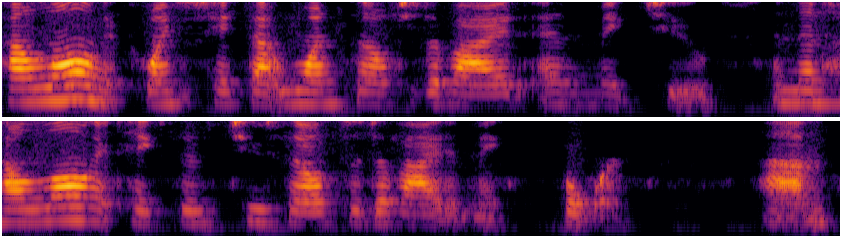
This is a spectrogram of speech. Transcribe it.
how long it's going to take that one cell to divide and make two, and then how long it takes those two cells to divide and make four. Um,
